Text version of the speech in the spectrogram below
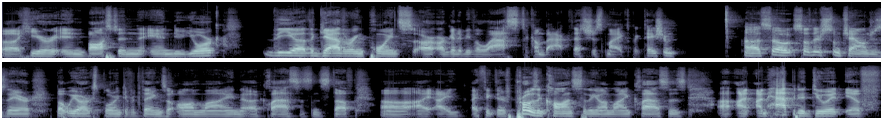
uh, here in Boston and New York, the uh, the gathering points are, are going to be the last to come back. That's just my expectation. Uh, so, so there's some challenges there, but we are exploring different things, online uh, classes and stuff. Uh, I, I, I, think there's pros and cons to the online classes. Uh, I, I'm happy to do it if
